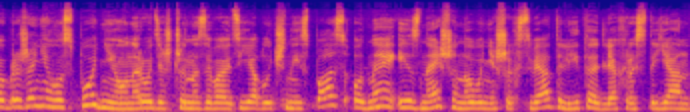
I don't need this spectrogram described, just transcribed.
Преображення Господнє у народі, що називають Яблучний Спас, одне із найшанованіших свят літа для християн.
